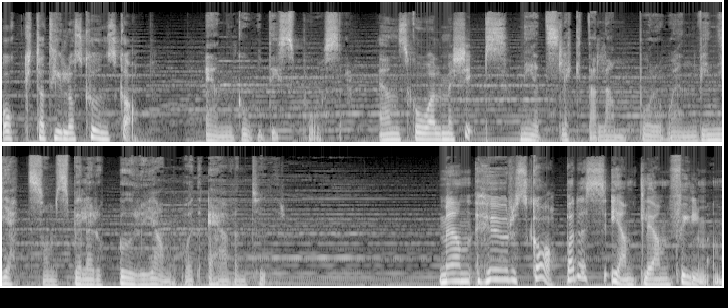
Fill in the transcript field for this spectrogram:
och ta till oss kunskap. En godispåse. En skål med chips. Nedsläckta lampor och en vignett som spelar upp början på ett äventyr. Men hur skapades egentligen filmen?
